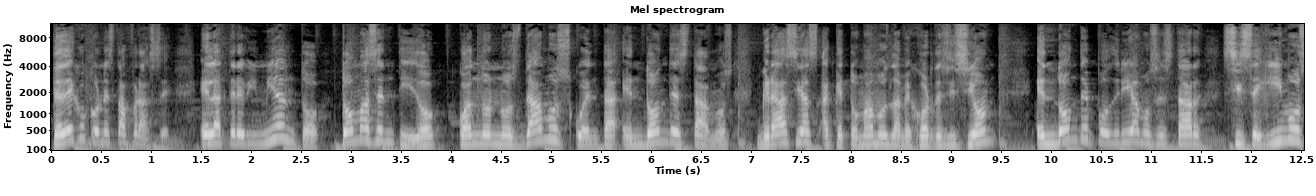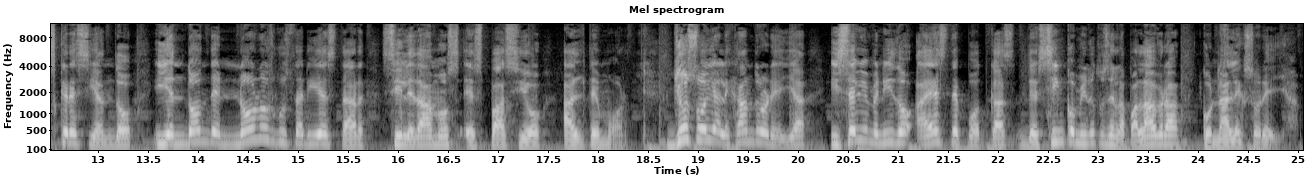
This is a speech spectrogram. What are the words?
Te dejo con esta frase. El atrevimiento toma sentido cuando nos damos cuenta en dónde estamos gracias a que tomamos la mejor decisión en dónde podríamos estar si seguimos creciendo y en dónde no nos gustaría estar si le damos espacio al temor. Yo soy Alejandro Orella y sé bienvenido a este podcast de 5 minutos en la palabra con Alex Orella.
